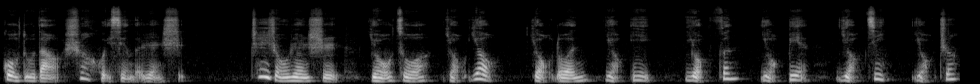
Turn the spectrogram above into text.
过渡到社会性的认识。这种认识有左有右，有伦有义，有分有变，有进有争，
